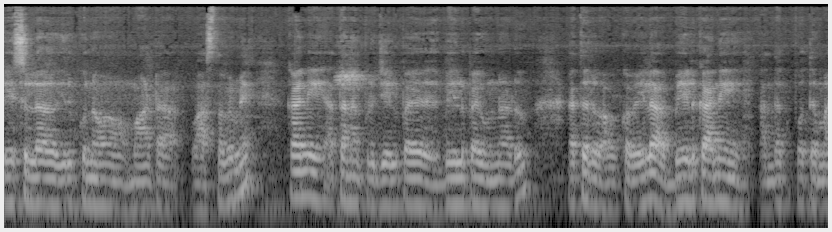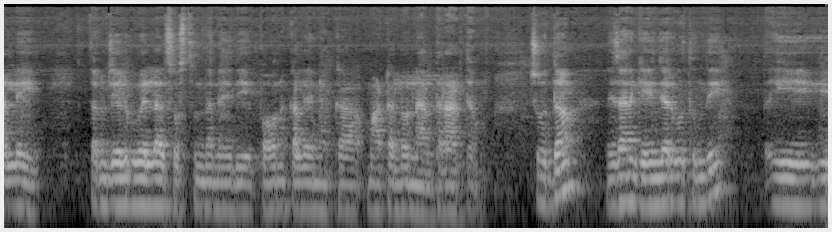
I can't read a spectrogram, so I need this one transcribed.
కేసుల్లో ఇరుక్కున్న మాట వాస్తవమే. కానీ అతను ఇప్పుడు జైలుపై బెయిల్పై ఉన్నాడు. అతను ఒకవేళ బెయిల్ కానీ అందకపోతే మళ్ళీ తను జైలుకు వెళ్ళాల్సి వస్తుందనేది పవన్ కళ్యాణ్ యొక్క మాటల్లోనే అంతరార్థం. చూద్దాం నిజానికి ఏం జరుగుతుంది? ఈ ఈ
